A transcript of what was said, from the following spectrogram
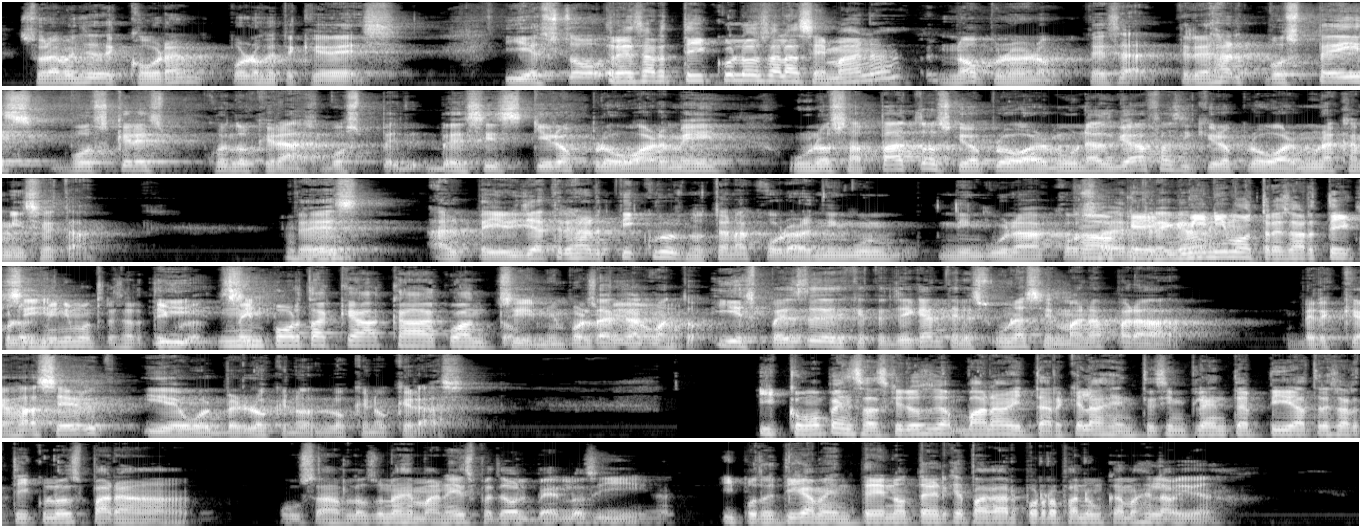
solamente te cobran por lo que te quedes. Y esto... ¿Tres artículos a la semana? No, no, no. Tres, tres, vos pedís, vos querés cuando querás. Vos decís, quiero probarme unos zapatos, quiero probarme unas gafas y quiero probarme una camiseta. Entonces, al pedir ya tres artículos no te van a cobrar ningún, ninguna cosa ah, de entrega. Mínimo tres artículos, mínimo tres artículos. no importa cada, cada, cuánto. Sí, no importa cada cuánto. Y después de que te llegan, tienes una semana para ver qué vas a hacer y devolver lo que no, lo que no quieras. ¿Y cómo pensás que ellos van a evitar que la gente simplemente pida tres artículos para usarlos una semana y después devolverlos y hipotéticamente no tener que pagar por ropa nunca más en la vida?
